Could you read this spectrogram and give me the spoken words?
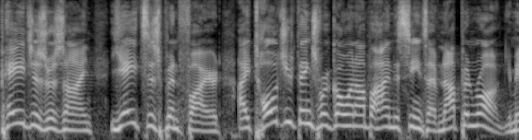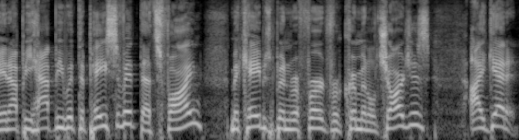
Page's resigned. Yates has been fired. I told you things were going on behind the scenes. I've not been wrong. You may not be happy with the pace of it. That's fine. McCabe's been referred for criminal charges. I get it.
